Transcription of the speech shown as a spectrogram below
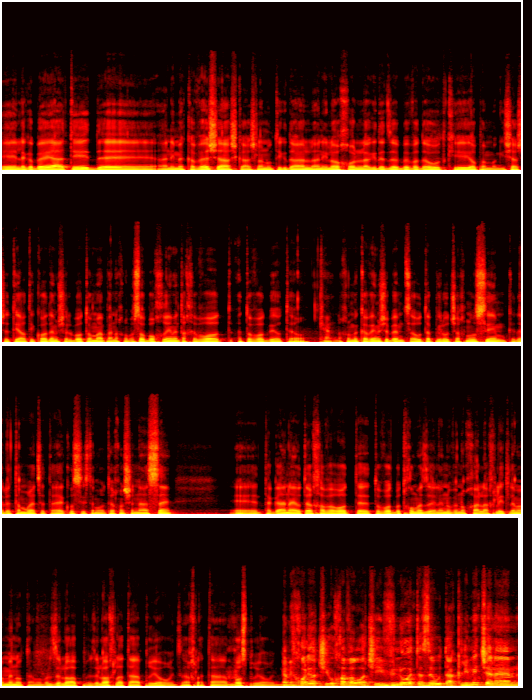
אה, לגבי העתיד, אה, אני מקווה שההשקעה שלנו תגדל, אני לא יכול להגיד את זה בוודאות, כי עוד פעם, הגישה שתיארתי קודם של bottom-up, אנחנו בסוף בוחרים את החברות הטובות ביותר. כן. אנחנו מקווים שבאמצעות הפעילות שאנחנו עושים כדי לתמרץ את האקו-סיסטם, או יותר נכון שנעשה, אה, תגענה יותר חברות טובות בתחום הזה אלינו ונוכל להחליט לממן אותן, אבל זה לא, זה לא החלטה אפריורית, זה החלטה פוסט-פריורית. גם יכול להיות שיהיו חברות שיבנו את הזהות האקלימית שלהם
